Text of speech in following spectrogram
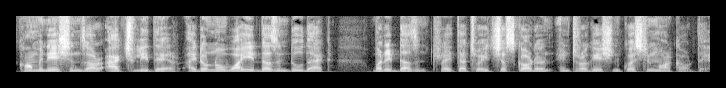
combinations are actually there. I don't know why it doesn't do that but it doesn't right? That's why it's just got an interrogation question mark out there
